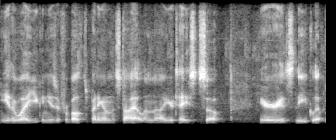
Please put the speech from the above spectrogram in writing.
either way, you can use it for both depending on the style and uh, your taste. So here is the clip.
